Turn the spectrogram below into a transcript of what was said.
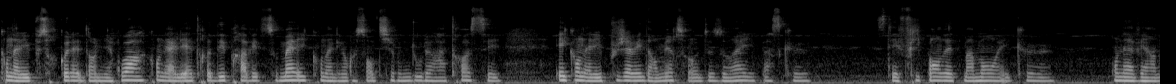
qu'on allait plus se reconnaître dans le miroir, qu'on allait être dépravé de sommeil, qu'on allait ressentir une douleur atroce et, et qu'on n'allait plus jamais dormir sur nos deux oreilles parce que c'était flippant d'être maman et que on avait un,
